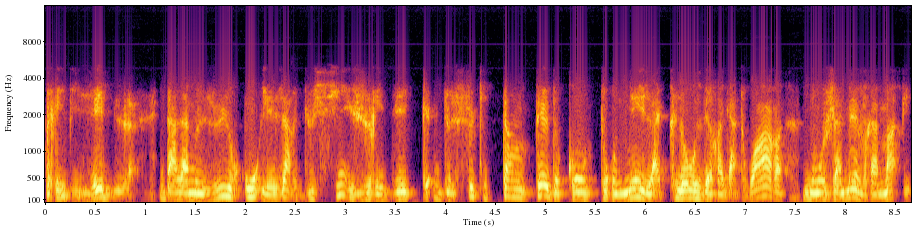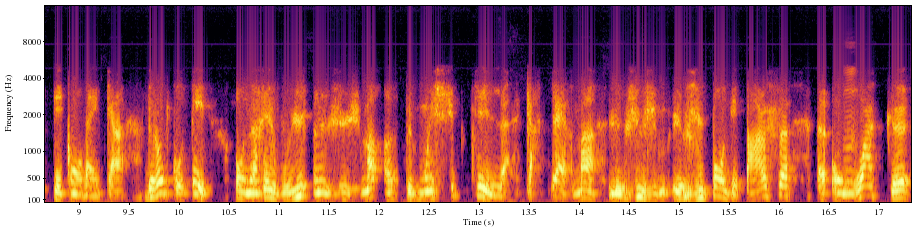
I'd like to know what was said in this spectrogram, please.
prévisible dans la mesure où les arguties juridiques de ceux qui tentaient de contourner la clause dérogatoire n'ont jamais vraiment été convaincants. De l'autre côté, on aurait voulu un jugement un peu moins subtil, car clairement, le, juge, le jupon dépasse. Euh, on mm. voit que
